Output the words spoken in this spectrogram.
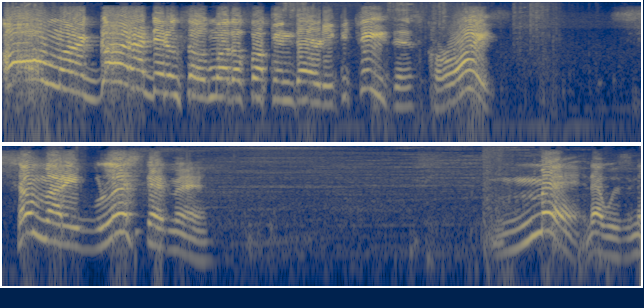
Oh my god, I did him so motherfucking dirty. Jesus Christ. Somebody bless that man. Man, that was nasty.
